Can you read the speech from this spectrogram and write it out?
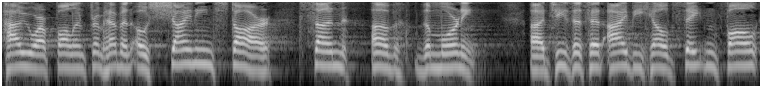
how you are fallen from heaven, O shining star, son of the morning. Uh, Jesus said, I beheld Satan fall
